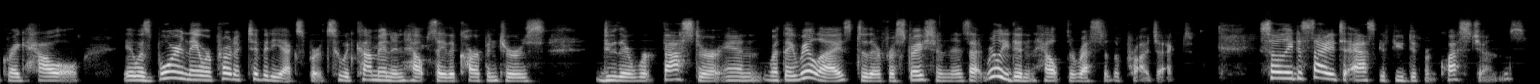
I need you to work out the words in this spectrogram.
Greg Howell. It was born, they were productivity experts who would come in and help, say, the carpenters do their work faster. And what they realized to their frustration is that really didn't help the rest of the project. So they decided to ask a few different questions.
